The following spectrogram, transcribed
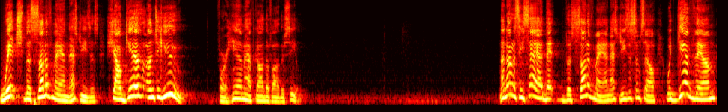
which the Son of Man, that's Jesus, shall give unto you. For him hath God the Father sealed. Now, notice he said that the Son of Man, that's Jesus himself, would give them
